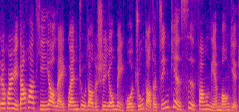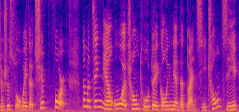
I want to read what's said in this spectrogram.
的寰宇大话题要来关注到的是由美国主导的晶片四方联盟，也就是所谓的 Chip Four。那么今年乌俄冲突对供应链的短期冲击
